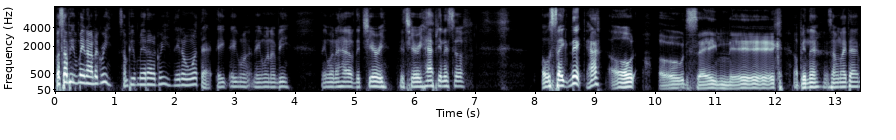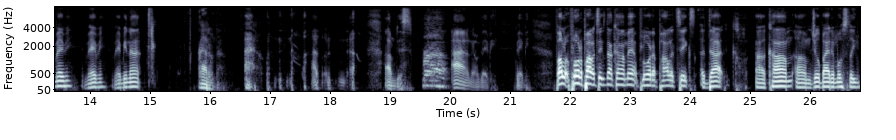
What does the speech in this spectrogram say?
But some people may not agree. Some people may not agree. They don't want that. They they want they want to be they want to have the cherry the cherry happiness of old Saint Nick, huh? Old old Saint Nick up in there, something like that. Maybe, maybe, maybe not. I don't know. I don't know. I'm just, I don't know, maybe, maybe. Follow FloridaPolitics.com at FloridaPolitics.com. Um, Joe Biden mostly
